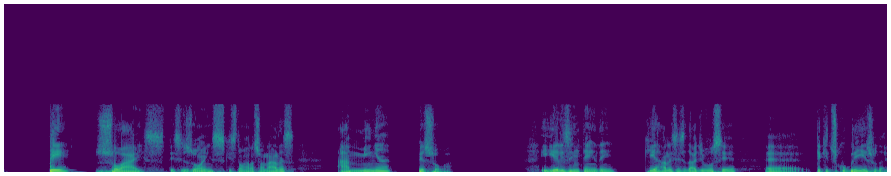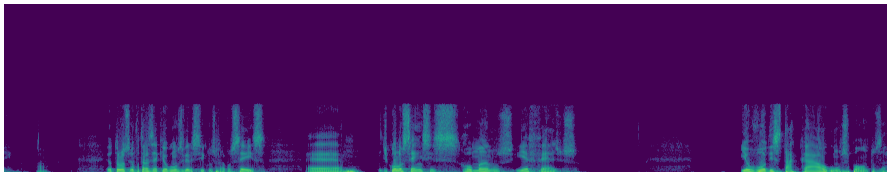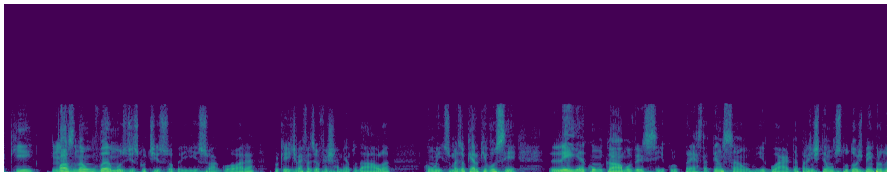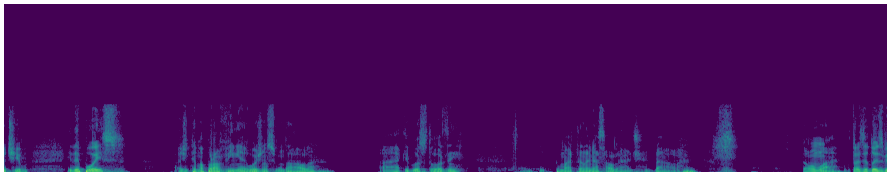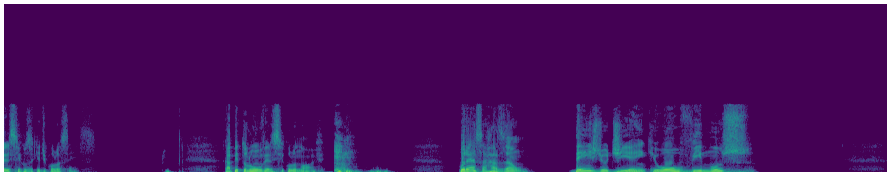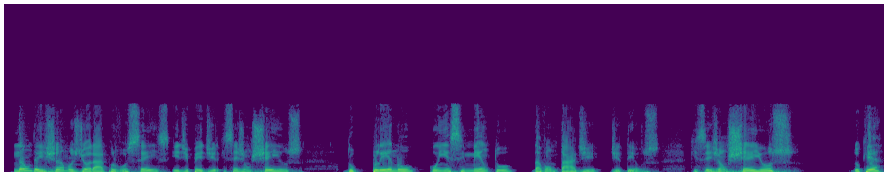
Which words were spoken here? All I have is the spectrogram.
pessoais, decisões que estão relacionadas à minha pessoa. E eles entendem que há necessidade de você é, ter que descobrir isso daí. Tá? Eu, trouxe, eu vou trazer aqui alguns versículos para vocês é, de Colossenses, Romanos e Efésios. E eu vou destacar alguns pontos aqui. Nós não vamos discutir sobre isso agora, porque a gente vai fazer o fechamento da aula com isso. Mas eu quero que você leia com calma o versículo, presta atenção e guarda para a gente ter um estudo hoje bem produtivo. E depois a gente tem uma provinha hoje na segunda aula. Ah, que gostoso, hein? Estou matando a minha saudade da aula. Então vamos lá. Vou trazer dois versículos aqui de Colossenses. Capítulo 1, versículo 9. Por essa razão, desde o dia em que o ouvimos, não deixamos de orar por vocês e de pedir que sejam cheios do pleno conhecimento da vontade de Deus. Que sejam cheios do quê?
